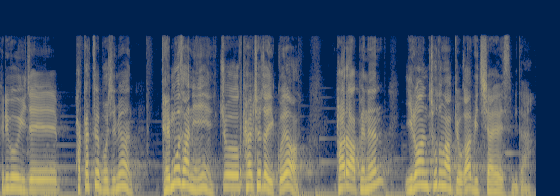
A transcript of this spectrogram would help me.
그리고 이제 바깥을 보시면 대모산이 쭉 펼쳐져 있고요. 바로 앞에는 이러한 초등학교가 위치하여 있습니다.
